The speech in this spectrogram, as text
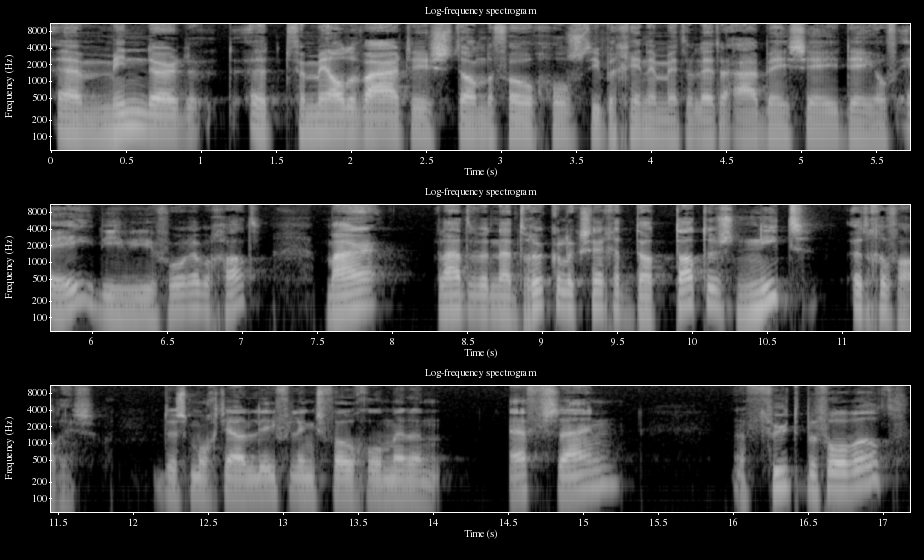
eh, minder de- het vermelden waard is dan de vogels die beginnen met de letter A, B, C, D of E, die we hiervoor hebben gehad. Maar laten we nadrukkelijk zeggen dat dat dus niet het geval is. Dus mocht jouw lievelingsvogel met een F zijn, een fuut bijvoorbeeld,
